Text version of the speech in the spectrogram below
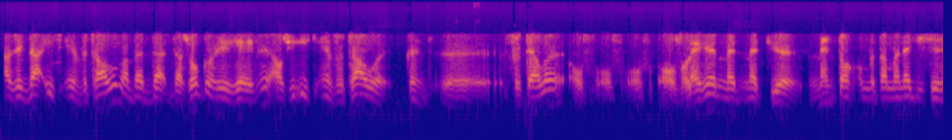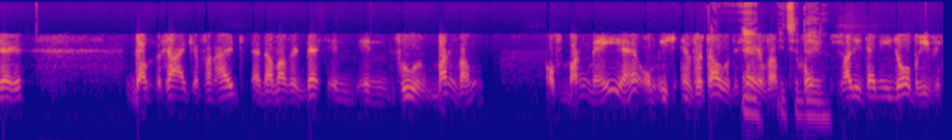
als ik daar iets in vertrouwen, want dat, dat, dat is ook een gegeven. Als je iets in vertrouwen kunt eh, vertellen of, of, of overleggen met, met je mentor, om het dan maar netjes te zeggen. Dan ga ik ervan uit, en daar was ik best in, in vroeger bang van, of bang mee, hè, om iets in vertrouwen te Ja, zeggen. Van, iets te "God, delen." zal je dat niet doorbrieven?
